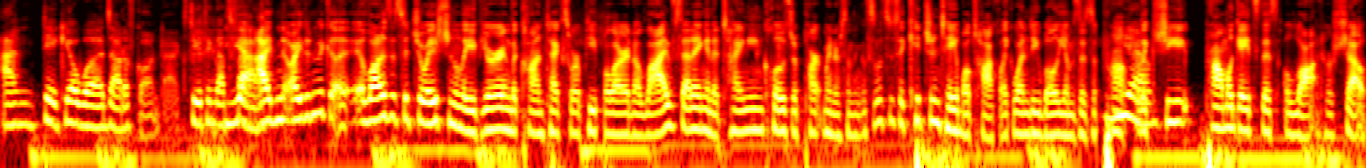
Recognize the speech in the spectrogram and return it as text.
And take your words out of context. Do you think that's Yeah, fair? I, kn- I didn't think a, a lot of it situationally. If you're in the context where people are in a live setting in a tiny enclosed apartment or something, so let's just a kitchen table talk, like Wendy Williams is a prom- Yeah. like she promulgates this a lot in her show.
